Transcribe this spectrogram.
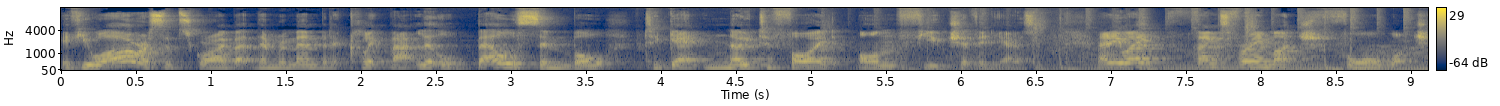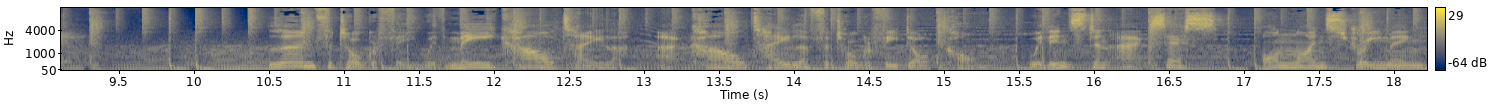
If you are a subscriber, then remember to click that little bell symbol to get notified on future videos. Anyway, thanks very much for watching. Learn photography with me, Karl Taylor, at karltaylorphotography.com with instant access, online streaming,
